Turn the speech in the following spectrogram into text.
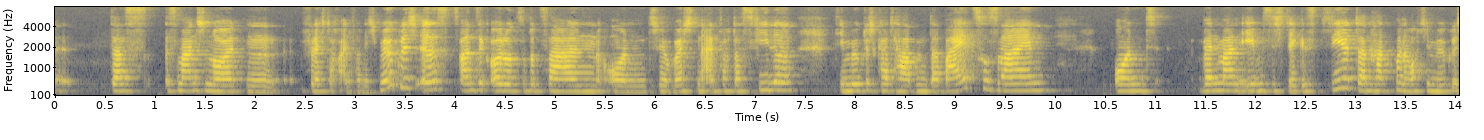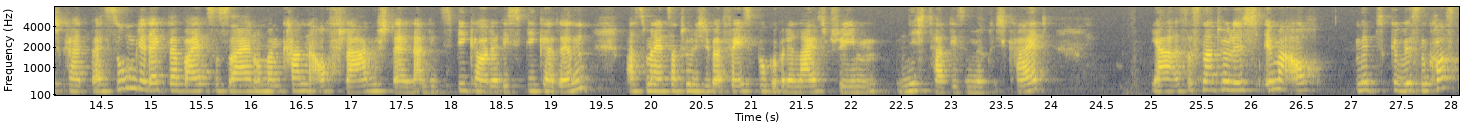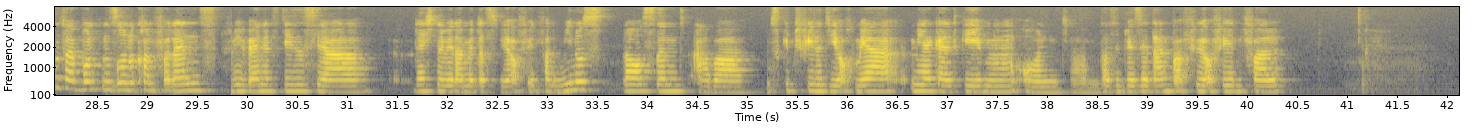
dass es manchen Leuten vielleicht auch einfach nicht möglich ist, 20 Euro zu bezahlen. Und wir möchten einfach, dass viele die Möglichkeit haben, dabei zu sein. Und wenn man eben sich registriert, dann hat man auch die Möglichkeit, bei Zoom direkt dabei zu sein und man kann auch Fragen stellen an den Speaker oder die Speakerin, was man jetzt natürlich über Facebook, über den Livestream nicht hat, diese Möglichkeit. Ja, es ist natürlich immer auch mit gewissen Kosten verbunden, so eine Konferenz. Wir werden jetzt dieses Jahr, rechnen wir damit, dass wir auf jeden Fall im Minus raus sind, aber es gibt viele, die auch mehr, mehr Geld geben und ähm, da sind wir sehr dankbar für auf jeden Fall.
